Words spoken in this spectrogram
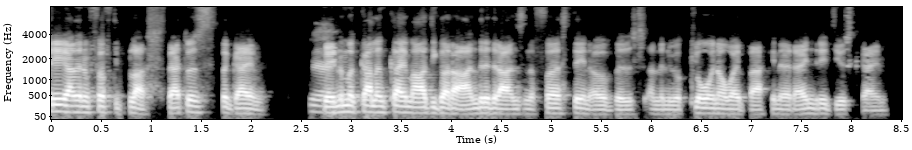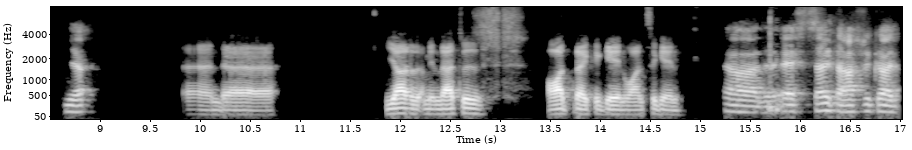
350 plus. That was the game. yeah. Brendon McCullum came out. He got 100 runs in the first 10 overs. And then we were clawing our way back in a rain reduced game. Yeah. And uh, yeah, I mean, that was heartbreak again, once again. Uh, the, South Africa.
